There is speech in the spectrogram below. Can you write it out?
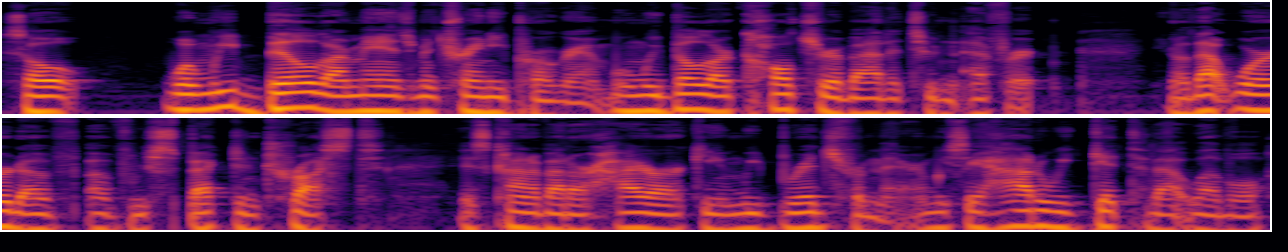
So, when we build our management trainee program, when we build our culture of attitude and effort, you know, that word of, of respect and trust is kind of at our hierarchy and we bridge from there. And we say, how do we get to that level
